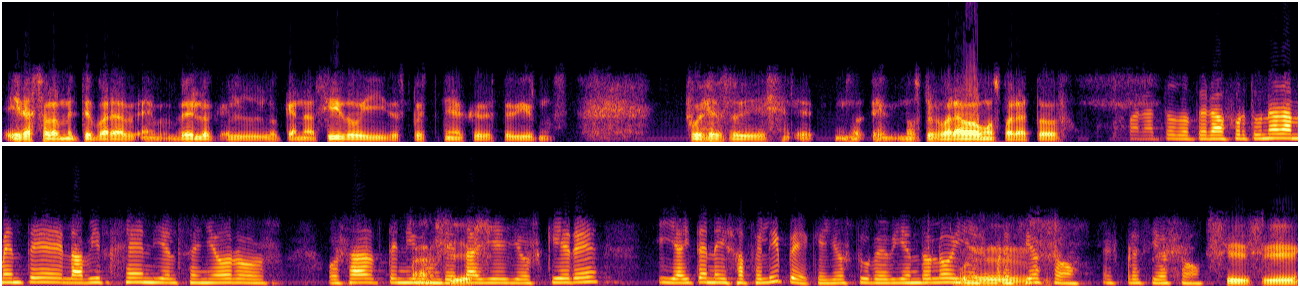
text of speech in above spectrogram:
era solamente para ver lo, lo que ha nacido y después tenía que despedirnos. Pues eh, nos preparábamos para todo. Para todo, pero afortunadamente la Virgen y el Señor os os ha tenido un detalle y os quiere y ahí tenéis a Felipe, que yo estuve viéndolo y es pues, precioso, es precioso. Sí, sí.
